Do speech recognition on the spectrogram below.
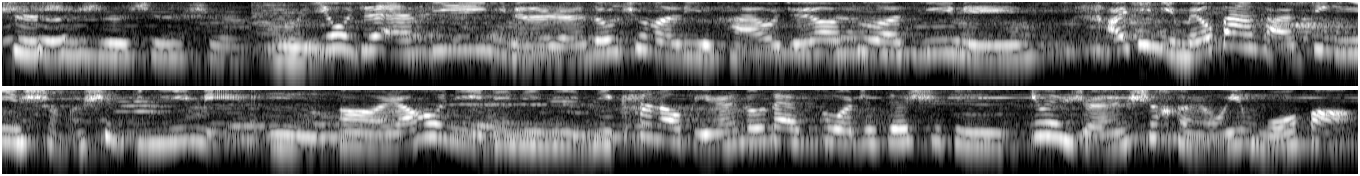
是是是是是，嗯，因为我觉得 MBA 里面的人都这么厉害，我觉得要做到第一名，而且你没有办法定义什么是第一名，嗯嗯，然后你你你你你看到别人都在做这些事情，因为人是很容易模仿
